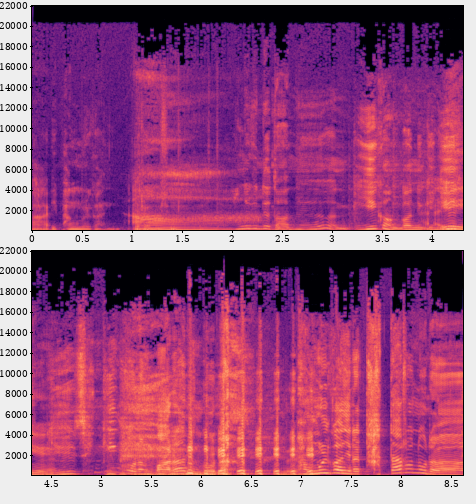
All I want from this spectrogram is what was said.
아, 이 박물관이라고 좀 아. 아니 근데 나는 이해가 안 가는 게 아, 얘 예. 얘 생긴 거랑 말하는 거랑 네. 박물관이랑 다 따로 놀아.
